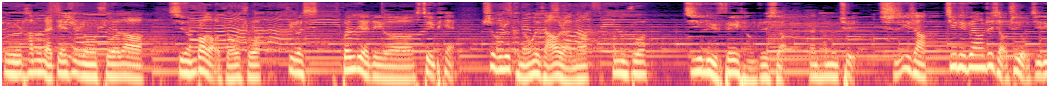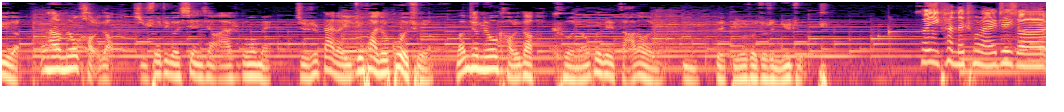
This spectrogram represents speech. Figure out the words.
就是他们在电视中说到新闻报道的时候说，这个分裂这个碎片。是不是可能会砸到人呢？他们说几率非常之小，但他们却实际上几率非常之小是有几率的，但他们没有考虑到，只说这个现象哎是多么美，只是带了一句话就过去了，完全没有考虑到可能会被砸到的人。嗯，对，比如说就是女主。可以看得出来，这个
